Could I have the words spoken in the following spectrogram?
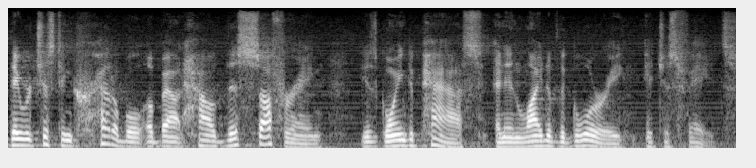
They were just incredible about how this suffering is going to pass, and in light of the glory, it just fades.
